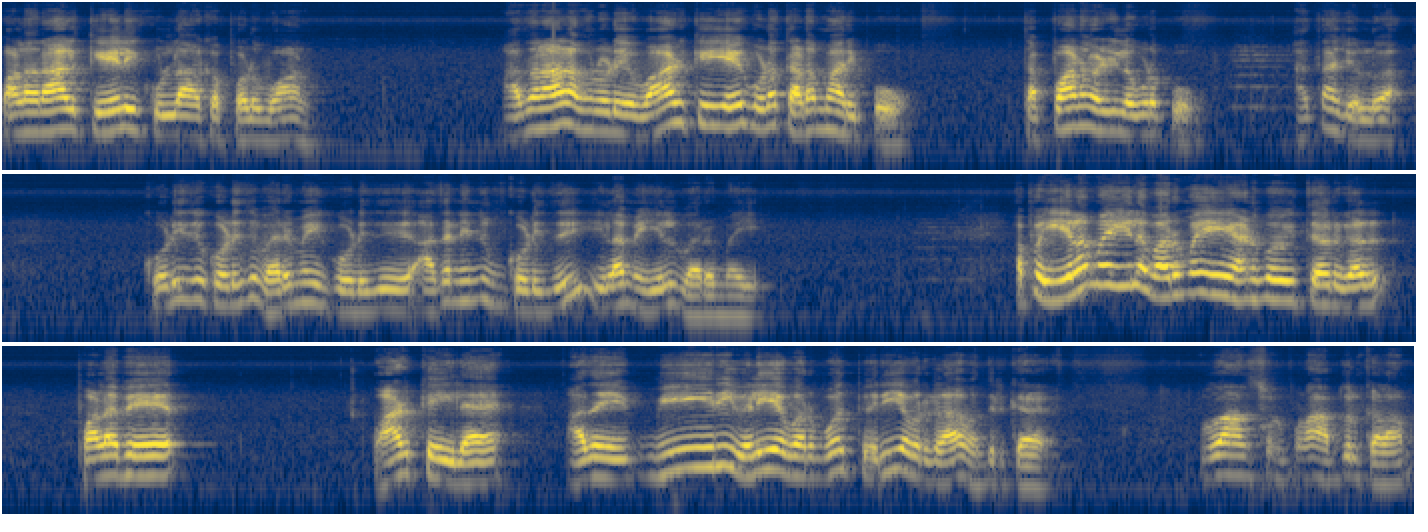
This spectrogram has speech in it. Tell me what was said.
பலரால் கேலிக்குள்ளாக்கப்படுவான். அதனால் அவனுடைய வாழ்க்கையே கூட தடமாறி போகும். தப்பான வழியில் கூட போகும். அதான் சொல்லுவா. கொடிது கொடிது வறுமை கொடிது அதனினும் கொடிது இளமையில் வறுமை. அப்போ இளமையில் வறுமையை அனுபவித்தவர்கள் பல பேர் வாழ்க்கையில் அதை மீறி வெளியே வரும்போது பெரியவர்களாக வந்திருக்கார் உதாரணம் சொல்ல போனால் அப்துல் கலாம்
